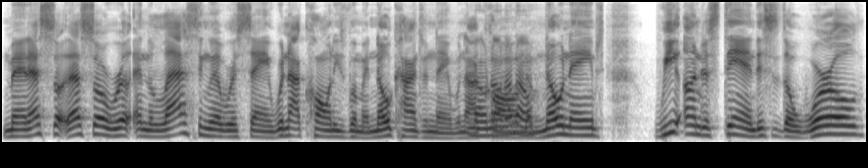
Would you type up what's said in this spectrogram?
Man, that's so that's so real. And the last thing that we're saying, we're not calling these women no kinds of name. We're not No, no, no, calling no. them no names. We understand this is the world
